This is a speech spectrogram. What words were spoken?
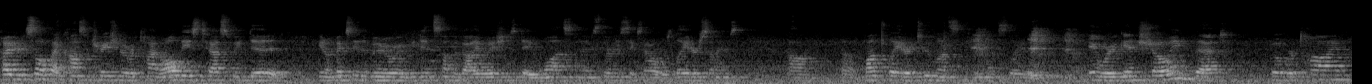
Hydrogen sulfide concentration over time, all these tests we did, at, you know, mixing the manure, we did some evaluations day one, sometimes 36 hours later, sometimes um, month later, two months, three months later. And we're again showing that over time,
